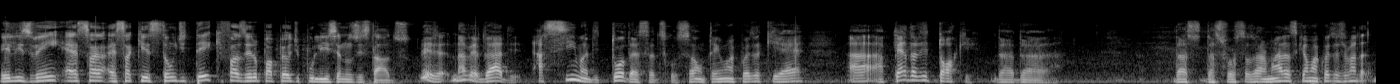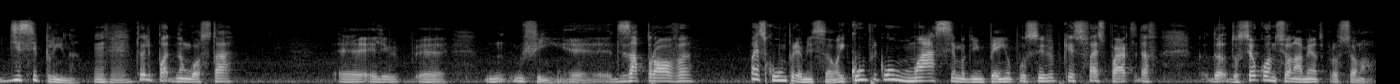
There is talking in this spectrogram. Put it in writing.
eles veem essa, essa questão de ter que fazer o papel de polícia nos estados? Veja, na verdade, acima de toda essa discussão tem uma coisa que é a, a pedra de toque da, da das, das, Forças Armadas, que é uma coisa chamada disciplina. Uhum. Então ele pode não gostar, é, ele, é, enfim, é, desaprova, mas cumpre a missão e cumpre com o máximo de empenho possível, porque isso faz parte da, do, do seu condicionamento profissional.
